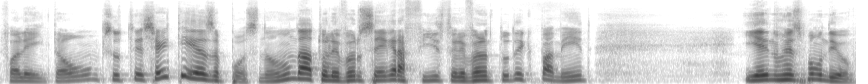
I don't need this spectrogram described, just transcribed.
Falei, então preciso ter certeza, pô, senão não dá, tô levando cinegrafista, tô levando tudo equipamento. E ele não respondeu.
